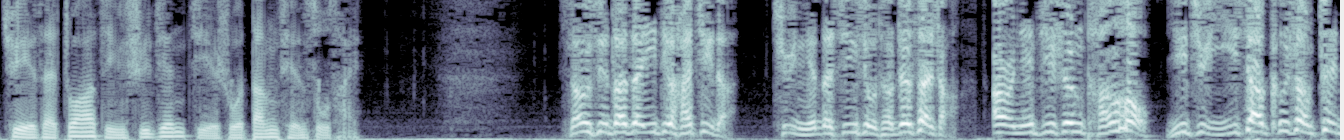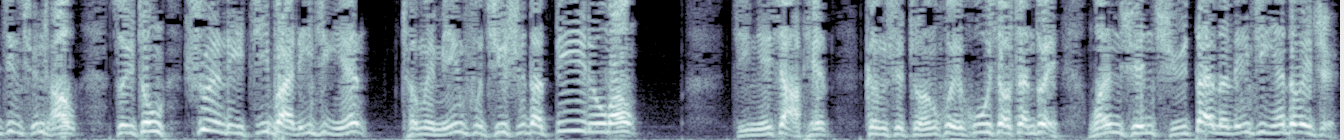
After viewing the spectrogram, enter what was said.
却也在抓紧时间解说当前素材。相信大家一定还记得，去年的新秀挑战赛上，二年级生唐昊一句以下课上震惊全场，最终顺利击败林敬言，成为名副其实的第一流氓。今年夏天，更是转会呼啸战队，完全取代了林敬言的位置。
